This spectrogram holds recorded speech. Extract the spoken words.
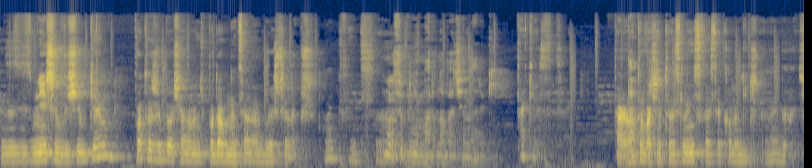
z mniejszym wysiłkiem, po to, żeby osiągnąć podobny cel albo jeszcze lepszy. Tak? Więc, no, żeby nie marnować energii. Tak jest. Tak, no to właśnie, to jest lenistwo jest ekologiczne, wychodzi.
